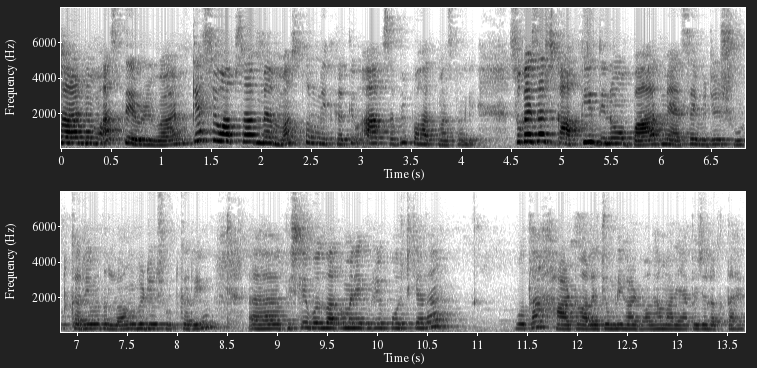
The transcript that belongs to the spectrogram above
नमस्कार नमस्ते एवरीवन कैसे हो आप सब? मैं मस्त और उम्मीद करती हूँ आप सभी बहुत मस्त होंगे। सो so, कैसे आज काफ़ी दिनों बाद मैं ऐसे वीडियो शूट कर रही हूँ मतलब लॉन्ग वीडियो शूट कर रही हूँ। पिछले बुधवार को मैंने एक वीडियो पोस्ट किया था। वो था हार्ट वाला जुमड़ी हार्ट वाला हमारे यहाँ पे जो लगता है।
